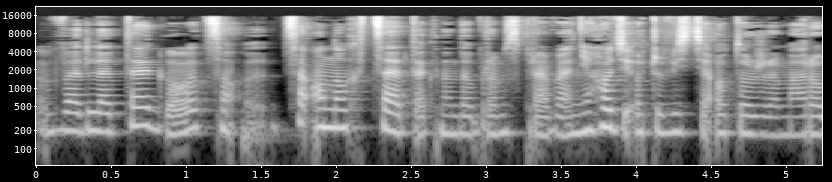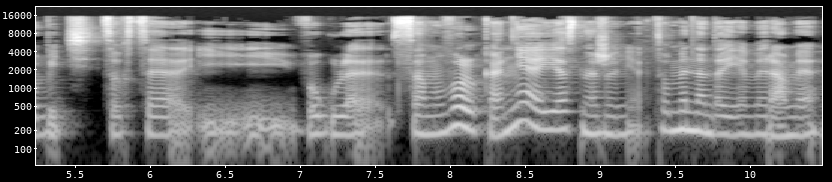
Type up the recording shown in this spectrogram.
wedle tego, co, co ono chce, tak na dobrą sprawę. Nie chodzi oczywiście o to, że ma robić co chce i, i w ogóle samowolka. Nie, jasne, że nie. To my nadajemy ramy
